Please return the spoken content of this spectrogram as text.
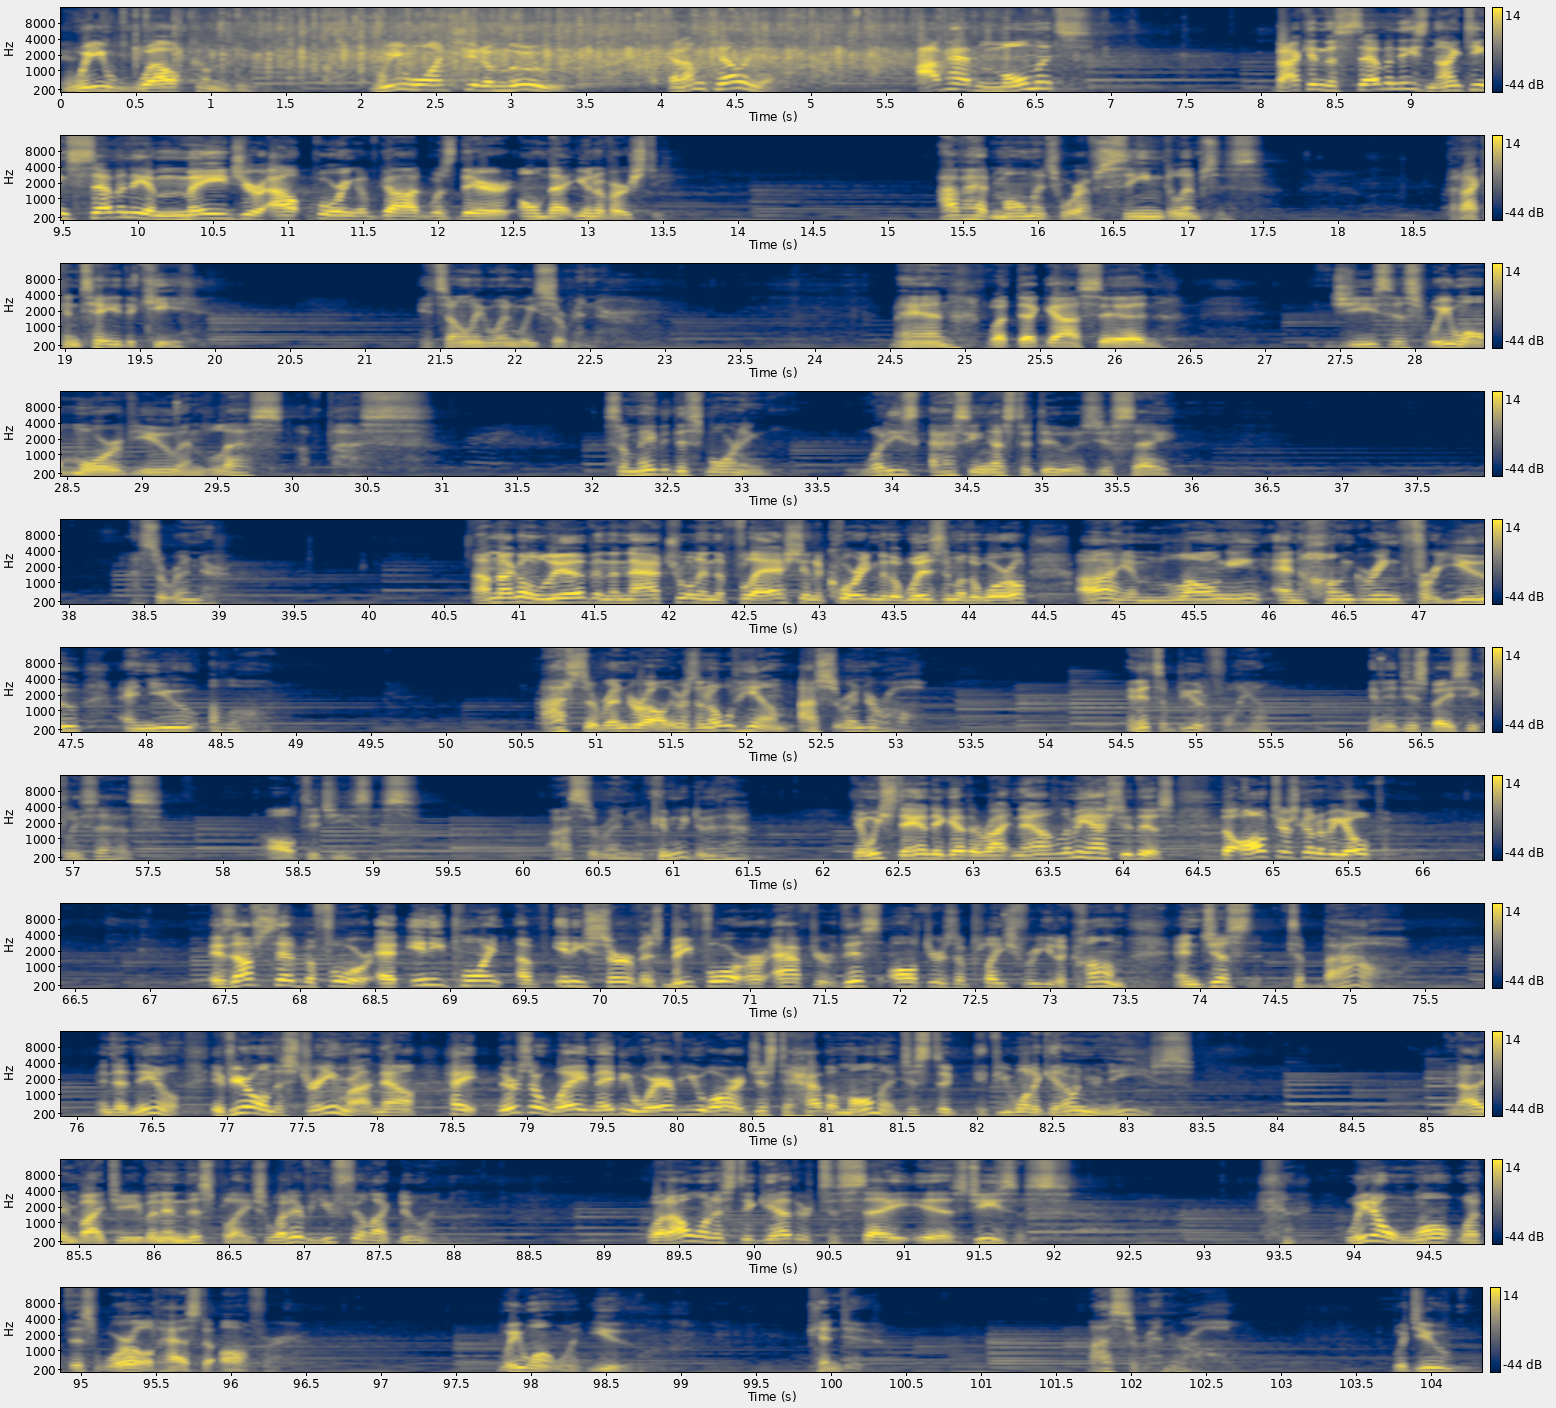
We welcome you. We want you to move. And I'm telling you, I've had moments back in the 70s, 1970, a major outpouring of God was there on that university. I've had moments where I've seen glimpses, but I can tell you the key it's only when we surrender. Man, what that guy said, Jesus, we want more of you and less of us. So maybe this morning, what he's asking us to do is just say, I surrender. I'm not going to live in the natural, in the flesh, and according to the wisdom of the world. I am longing and hungering for you and you alone. I surrender all. There was an old hymn, I surrender all. And it's a beautiful hymn. And it just basically says, All to Jesus. I surrender. Can we do that? Can we stand together right now? Let me ask you this the altar is going to be open. As I've said before, at any point of any service, before or after, this altar is a place for you to come and just to bow and to kneel. If you're on the stream right now, hey, there's a way, maybe wherever you are, just to have a moment, just to, if you want to get on your knees. And I'd invite you, even in this place, whatever you feel like doing. What I want us together to say is Jesus, we don't want what this world has to offer, we want what you can do. I surrender all. Would you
